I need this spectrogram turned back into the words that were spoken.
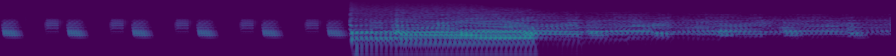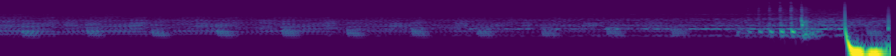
Thank you.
